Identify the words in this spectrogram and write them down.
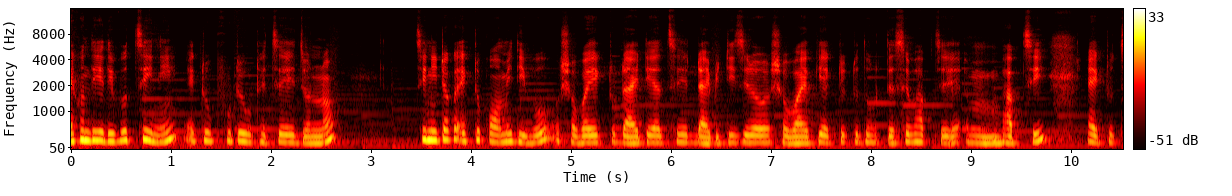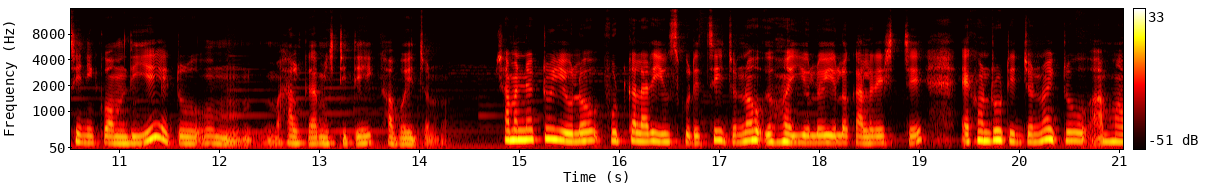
এখন দিয়ে দিব চিনি, একটু ফুটে উঠেছে এই জন্য। চিনিটা একটু কমই দিব। সবাই একটু ডায়েটে আছে, ডায়াবেটিসেরও সবাইকে একটু একটু ধরতেছে ভাবছে ভাবছি। একটু চিনি কম দিয়ে একটু হালকা মিষ্টিতেই খাব এর জন্য। সামান্য একটু ইয়েলো ফুড কালার ইউজ করেছি এই জন্য ইয়েলো ইয়েলো কালার এসছে। এখন রুটির জন্য একটু আম্মা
